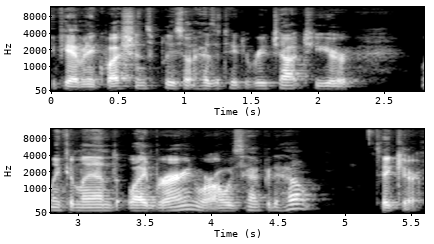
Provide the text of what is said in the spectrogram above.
If you have any questions, please don't hesitate to reach out to your Lincoln Land librarian. We're always happy to help. Take care.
